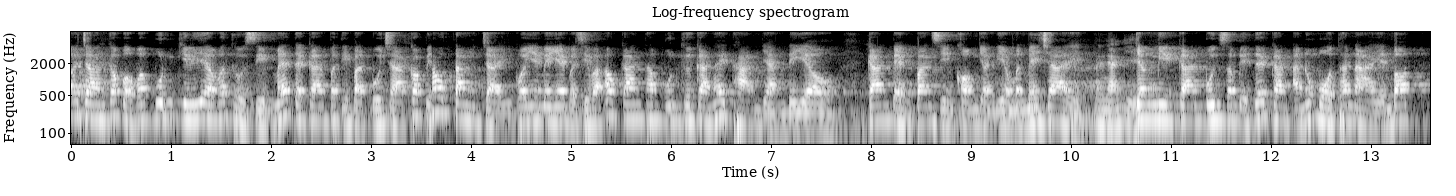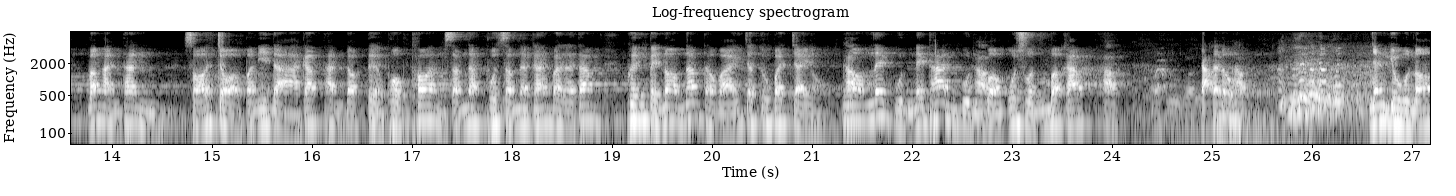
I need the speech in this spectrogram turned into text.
อาจารย์ก็บอกว่าบุญกิริยาวัตถุสิบแม้แต่การปฏิบัติบูชาก็เป็นเท่าตั้งใจเพราะยังไม่ไงบอกสิว่าเอาการทำบุญคือการให้ทานอย่างเดียว การแบ่งปันสิ่งของอย่างเดียวมันไม่ใช่มันยังอีกยังมีการบุญสำเร็จด้วยการอนุโมทนาเห็นบอสบางหันท่าน สอจอปณิดาครับท่านดอกเตอรภพท่อนสำนักพุทธสำนักการบัตธรรมเพิ่นไปน้อมน้ำถวายจตุปัจจัยน้อมในบุญในท่านบุญของกุศลบ่ครับครับฮัลโหลครับยังอยู่เนาะ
